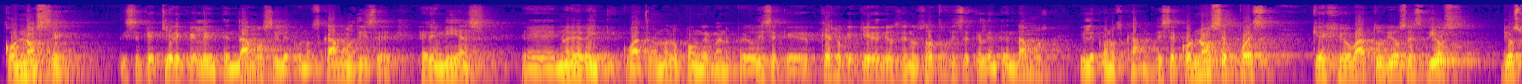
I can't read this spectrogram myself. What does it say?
conoce, dice que quiere que le entendamos y le conozcamos, dice Jeremías 9:24, no lo ponga hermano, pero dice que, ¿qué es lo que quiere Dios de nosotros? Dice que le entendamos y le conozcamos. Dice, conoce pues que Jehová tu Dios es Dios, Dios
